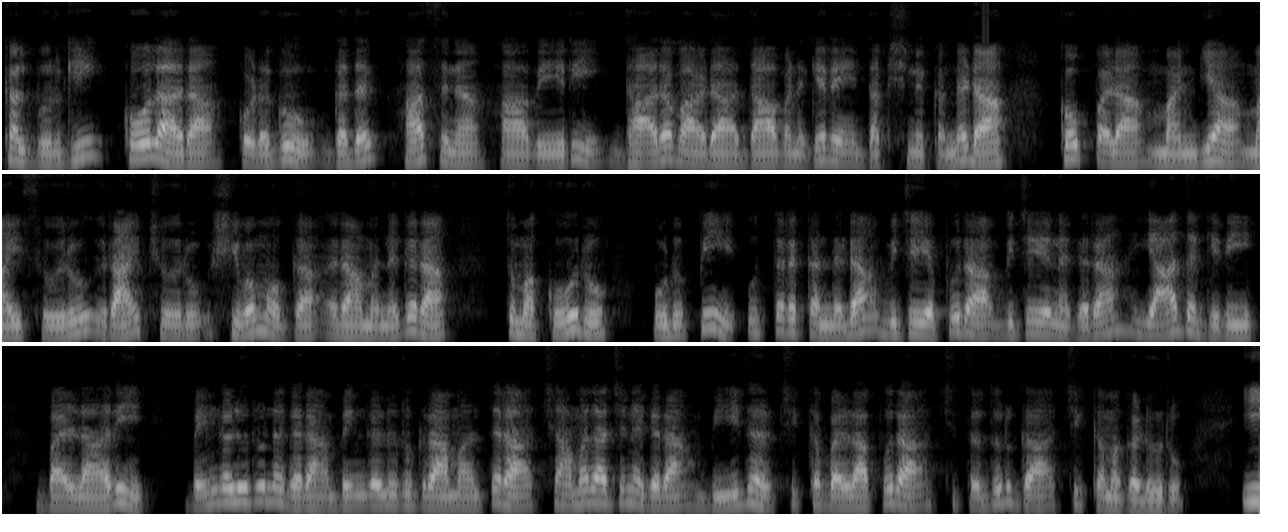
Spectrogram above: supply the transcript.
ಕಲಬುರಗಿ, ಕೋಲಾರ, ಕೊಡಗು, ಗದಗ್, ಹಾಸನ, ಹಾವೇರಿ, ಧಾರವಾಡ, ದಾವಣಗೆರೆ, ದಕ್ಷಿಣ ಕನ್ನಡ, ಕೊಪ್ಪಳ, ಮಂಡ್ಯ, ಮೈಸೂರು, ರಾಯಚೂರು, ಶಿವಮೊಗ್ಗ, ರಾಮನಗರ ತುಮಕೂರು, ಉಡುಪಿ, ಉತ್ತರ ಕನ್ನಡ, ವಿಜಯಪುರ, ವಿಜಯನಗರ, ಯಾದಗಿರಿ, ಬಳ್ಳಾರಿ, ಬೆಂಗಳೂರು ನಗರ, ಬೆಂಗಳೂರು ಗ್ರಾಮಾಂತರ, ಚಾಮರಾಜನಗರ, ಬೀದರ್, ಚಿಕ್ಕಬಳ್ಳಾಪುರ, ಚಿತ್ರದುರ್ಗ, ಚಿಕ್ಕಮಗಳೂರು. ಈ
